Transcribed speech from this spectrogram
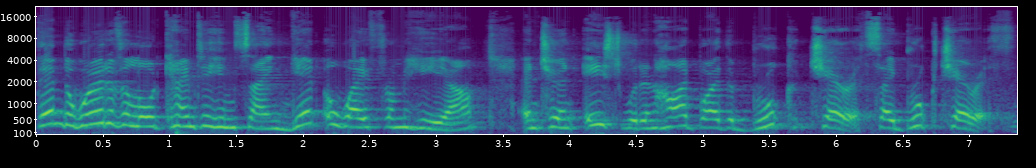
Then the word of the Lord came to him, saying, Get away from here and turn eastward and hide by the brook Cherith. Say, brook Cherith,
